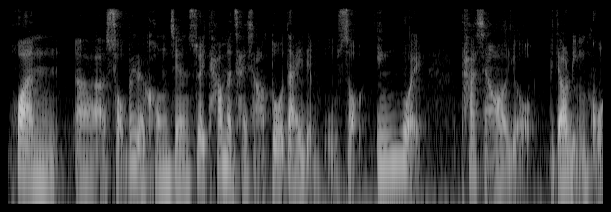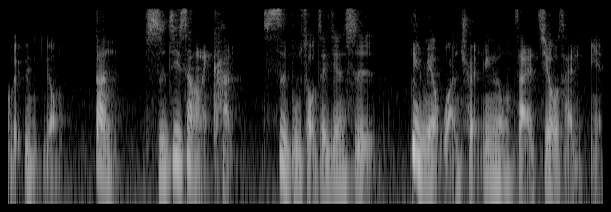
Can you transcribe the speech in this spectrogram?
换呃手背的空间，所以他们才想要多带一点捕手，因为他想要有比较灵活的运用。但实际上来看，四捕手这件事并没有完全运用在季后赛里面。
